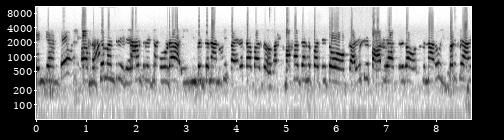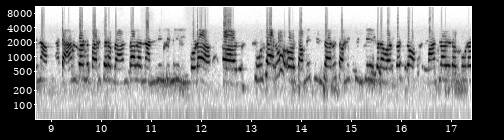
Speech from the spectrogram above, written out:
ఏంటి అంటే ముఖ్యమంత్రి రేవంత్ రెడ్డి కూడా ఈ నిమజ్జనానికి ఖైరతాబాద్ మహాగణపతితో కలిసి పాదయాత్రగా వస్తున్నారు. ఇప్పటికే ఆయన ట్యాంక్ బండ్ పరిసర ప్రాంతాలను అన్నింటినీ కూడా చూశారు సమీక్షించారు. సమీక్షించి ఇక్కడ వర్కర్స్తో మాట్లాడడం కూడా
